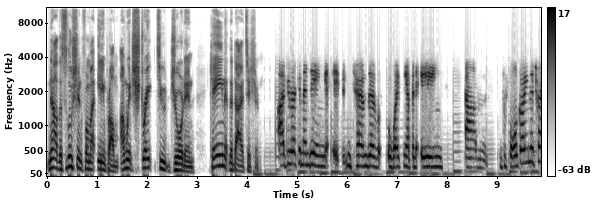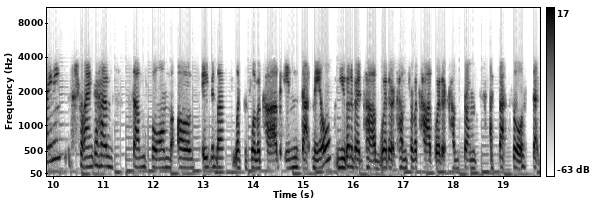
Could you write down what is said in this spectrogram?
Now, the solution for my eating problem, I went straight to Jordan Cain, the dietitian. I'd be recommending, in terms of waking up and eating um, before going to training, trying to have some form of even like, like the slower carb in that meal. You're going to burn carb, whether it comes from a carb, whether it comes from a fat source that's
